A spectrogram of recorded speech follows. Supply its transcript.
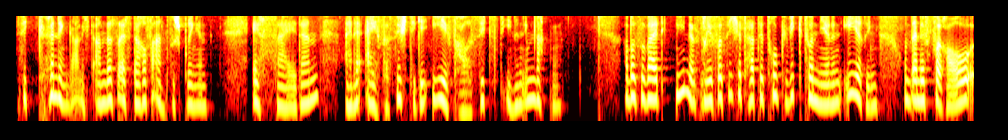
Sie können gar nicht anders, als darauf anzuspringen. Es sei denn, eine eifersüchtige Ehefrau sitzt ihnen im Nacken. Aber soweit Ines mir versichert hatte, trug Viktor nie einen Ehering und eine Frau,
